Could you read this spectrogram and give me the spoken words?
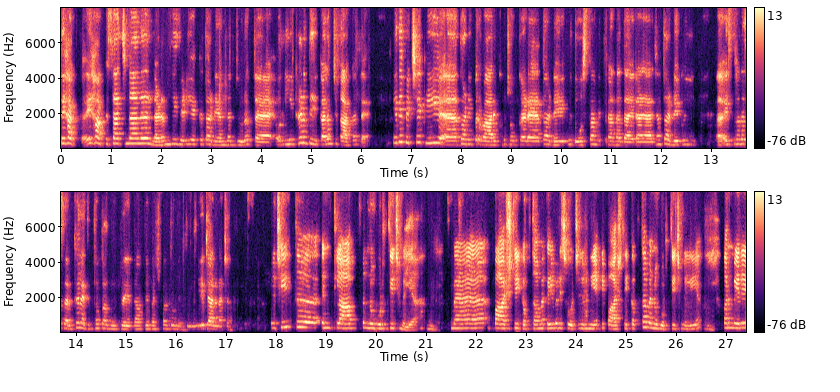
ਤੇ ਹੱਕ ਇਹ ਹੱਕ ਸੱਚ ਨਾਲ ਲੜਨ ਦੀ ਜਿਹੜੀ ਇੱਕ ਤੁਹਾਡੇ ਅੰਦਰ ਜੁਰਤ ਹੈ ਔਰ ਲਿਖਣ ਦੀ ਕਲਮ 'ਚ ਤਾਕਤ ਹੈ ਇਹਦੇ ਪਿੱਛੇ ਕੀ ਤੁਹਾਡੀ ਪਰਿਵਾਰਕ ਪਿਛੋਕੜ ਹੈ ਤੁਹਾਡੇ ਕੋਈ ਦੋਸਤਾਂ ਮਿੱਤਰਾਂ ਦਾ ਦਾਇਰਾ ਹੈ ਜਾਂ ਤੁਹਾਡੇ ਕੋਈ ਇਸ ਤਰ੍ਹਾਂ ਦਾ ਸਰਕਲ ਹੈ ਜਿੱਥੋਂ ਤੁਹਾਨੂੰ ਪ੍ਰੇਰਨਾ ਆਪਣੇ ਬਚਪਨ ਤੋਂ ਮਿਲਦੀ ਹੈ ਇਹ ਜਾਣਨਾ ਚਾਹੁੰਦੀ ਜੀਤ ਇਨਕਲਾਬ ਨੂੰ ਗੁਰਤੀ ਚ ਮਿਲਿਆ। ਮੈਂ ਪਾਸ਼ ਦੀ ਕਵਿਤਾ ਮੈਂ ਕਈ ਵਾਰੀ ਸੋਚਦੀ ਹੁੰਦੀ ਹਾਂ ਕਿ ਪਾਸ਼ ਦੀ ਕਵਿਤਾ ਮੈਨੂੰ ਗੁਰਤੀ ਚ ਮਿਲੀ ਹੈ। ਪਰ ਮੇਰੇ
